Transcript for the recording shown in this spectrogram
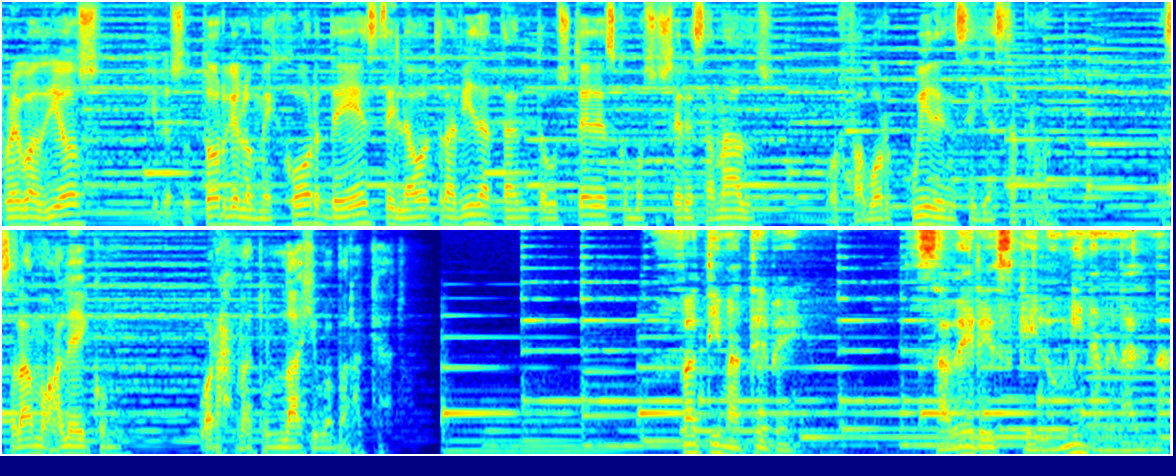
Ruego a Dios que les otorgue lo mejor de esta y la otra vida tanto a ustedes como a sus seres amados. Por favor, cuídense y hasta pronto. Assalamu alaikum wa rahmatullahi wa barakatuh. Fátima TV. Saberes que iluminan el alma.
